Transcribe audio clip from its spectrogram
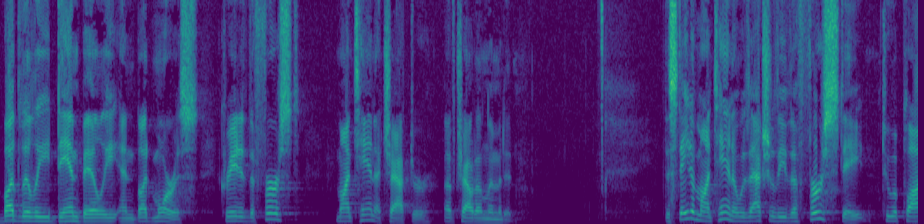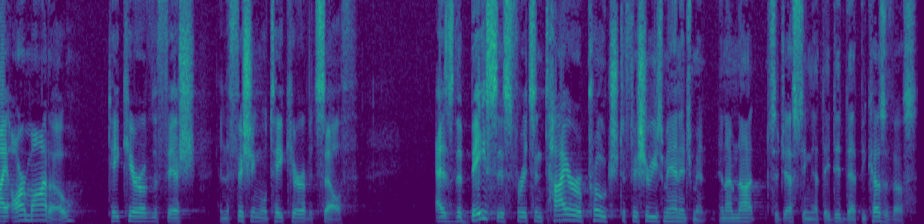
Bud Lilly, Dan Bailey, and Bud Morris, created the first Montana chapter of Trout Unlimited. The state of Montana was actually the first state to apply our motto take care of the fish, and the fishing will take care of itself as the basis for its entire approach to fisheries management. And I'm not suggesting that they did that because of us.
